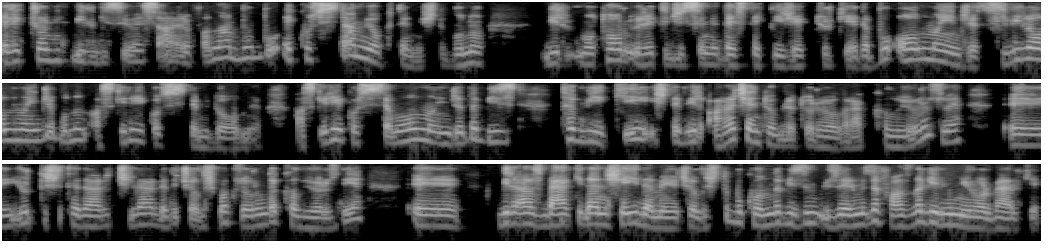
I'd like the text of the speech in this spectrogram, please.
elektronik bilgisi vesaire falan bu bu ekosistem yok demişti. Bunu bir motor üreticisini destekleyecek Türkiye'de. Bu olmayınca, sivil olmayınca bunun askeri ekosistemi de olmuyor. Askeri ekosistem olmayınca da biz tabii ki işte bir araç entegratörü olarak kalıyoruz ve e, yurt dışı tedarikçilerle de çalışmak zorunda kalıyoruz diye e, biraz belki de hani şeyi demeye çalıştı. Bu konuda bizim üzerimize fazla geliniyor belki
